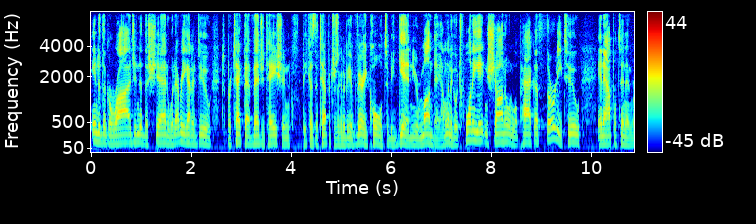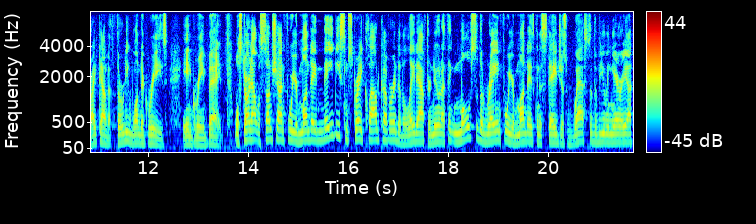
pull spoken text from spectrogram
into the garage, into the shed, whatever you got to do to protect that vegetation because the temperatures are going to be very cold to begin your Monday. I'm going to go 28 in Shawano and Waupaca, 32 in Appleton and right down to 31 degrees in Green Bay. We'll start out with sunshine for your Monday, maybe some stray cloud cover into the late afternoon. I think most of the rain for your Monday is going to stay just west of the viewing area.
